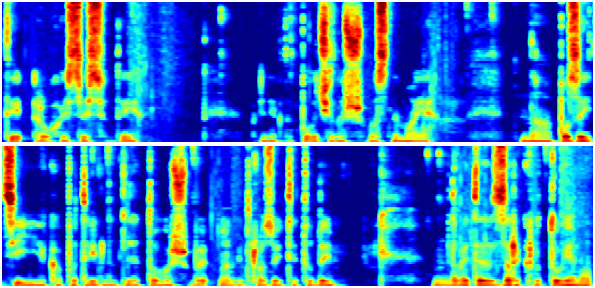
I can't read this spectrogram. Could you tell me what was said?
Ти рухайся сюди. Блін, як так вийшло, що у вас немає на позиції, яка потрібна для того, щоб ну, відразу йти туди. Давайте зарекрутуємо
